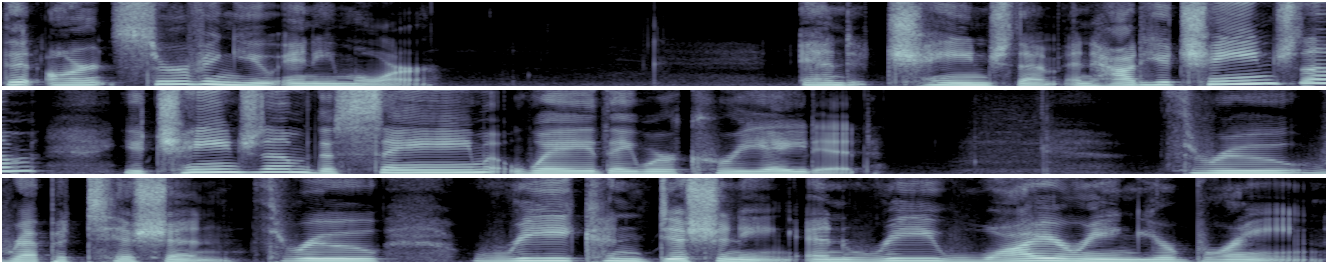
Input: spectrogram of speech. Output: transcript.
that aren't serving you anymore and change them. And how do you change them? You change them the same way they were created through repetition, through reconditioning and rewiring your brain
